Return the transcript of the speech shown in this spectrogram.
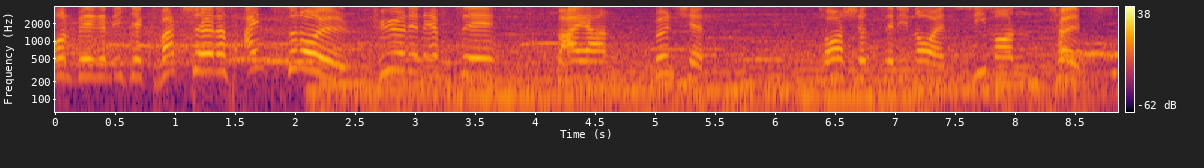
Und während ich hier quatsche, das 1 zu 0 für den FC Bayern München. Torschütze die 9, Simon Zölz.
